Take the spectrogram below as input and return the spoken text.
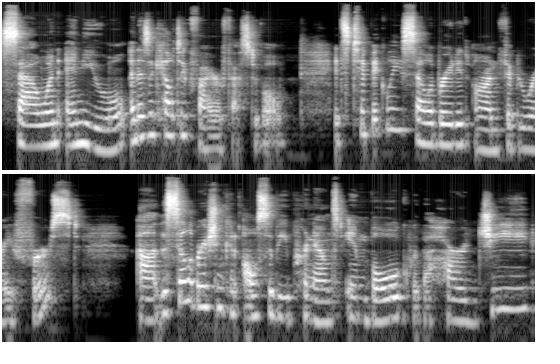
Samhain and Yule and is a Celtic fire festival. It's typically celebrated on February 1st. Uh, the celebration can also be pronounced Imbolc with a hard G,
